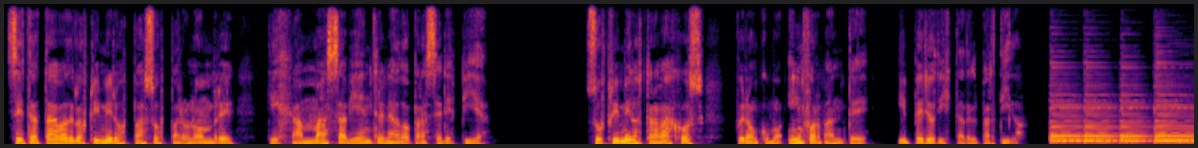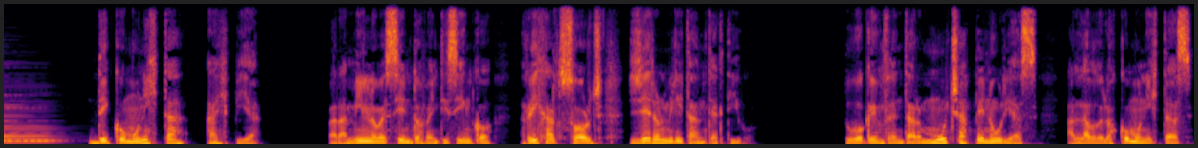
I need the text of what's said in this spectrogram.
se trataba de los primeros pasos para un hombre que jamás había entrenado para ser espía. Sus primeros trabajos fueron como informante y periodista del partido. De comunista a espía. Para 1925, Richard Sorge ya era un militante activo. Tuvo que enfrentar muchas penurias al lado de los comunistas,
